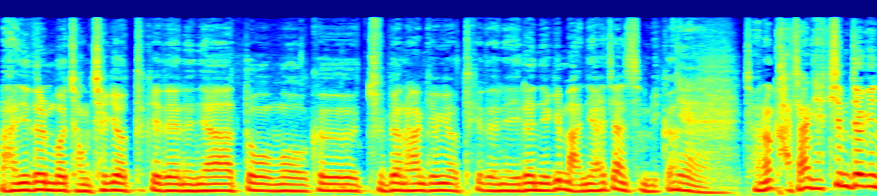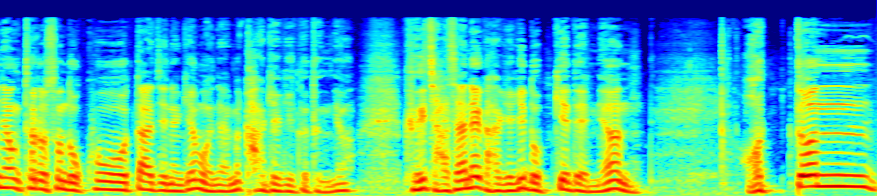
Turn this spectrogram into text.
많이들 뭐 정책이 어떻게 되느냐 또 뭐 그 주변 환경이 어떻게 되냐 이런 얘기 많이 하지 않습니까? 예. 저는 가장 핵심적인 형태로서 놓고 따지는 게 뭐냐면 가격이거든요. 그 자산의 가격이 높게 되면 어떤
